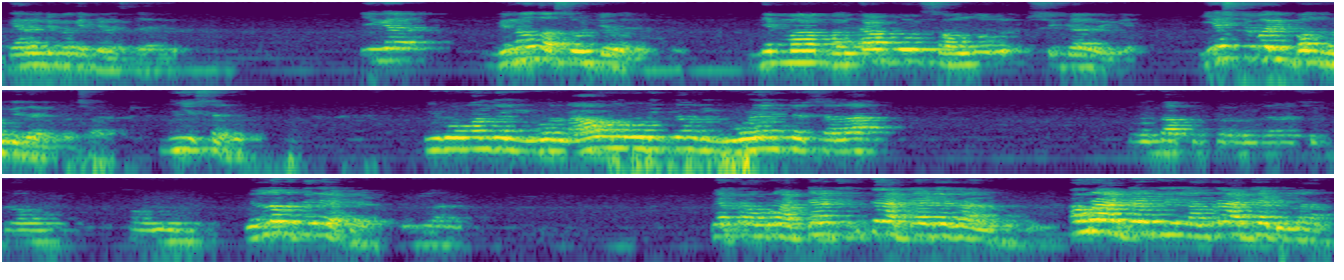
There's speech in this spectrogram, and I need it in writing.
ಗ್ಯಾರಂಟಿ ಬಗ್ಗೆ ತಿಳಿಸ್ತಾ ಇದ್ದೀವಿ ಈಗ ವಿನೋದ್ ಅಸೋಟಿ ಅವರು ನಿಮ್ಮ ಬಂಕಾಪುರ್ ಸೌಂದೂರ್ ಶಿಗ್ಗಾವಿಗೆ ಎಷ್ಟು ಬಾರಿ ಬಂದು ಹೋಗಿದ್ದಾರೆ ಪ್ರಚಾರ ಈ ಸರಿ ಈಗ ಒಂದು ಇವ ನಾವು ನೋಡಿದ್ದವ್ರು ಏಳೆಂಟು ಸಲ ಬಂಕಾಪುರ್ ಬಂದಾರ ಶಿಗ್ಗಾಂವ್ ಸೌಂದೂರ್ ಎಲ್ಲ ಬತ್ತಲೇ ಅಡ್ಡಾಡ್ತಾರೆ ಇಲ್ಲ ಅಂತ. ಯಾಕೆ ಅವರು ಅಡ್ಡಾಡಿದ್ದಕ್ಕೆ ಅಡ್ಡಾಡ್ಯಾರ ಅಂತ ಅವರು ಅಡ್ಡಾಡಲಿಲ್ಲ ಅಂದ್ರೆ ಅಡ್ಡಾಡಿಲ್ಲ ಅಂತ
